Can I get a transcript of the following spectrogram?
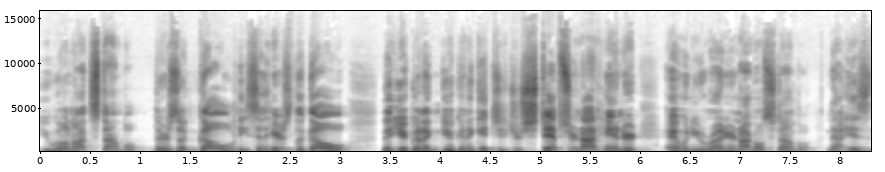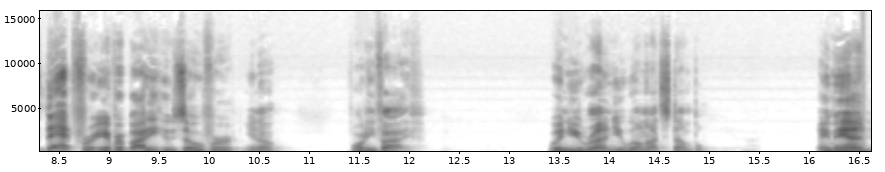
you will not stumble. There's a goal. He said, Here's the goal that you're gonna you're gonna get to your steps are not hindered, and when you run, you're not gonna stumble. Now, is that for everybody who's over, you know, 45? When you run, you will not stumble. Amen?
